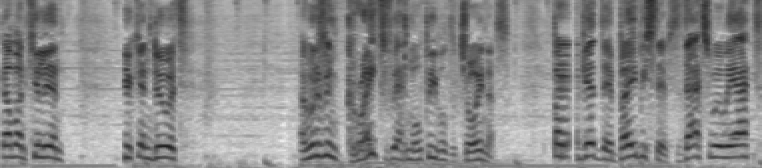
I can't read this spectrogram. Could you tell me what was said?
Come on, Killian. You can do it. It would have been great if we had more people to join us. But get there, baby steps. That's where we're at.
